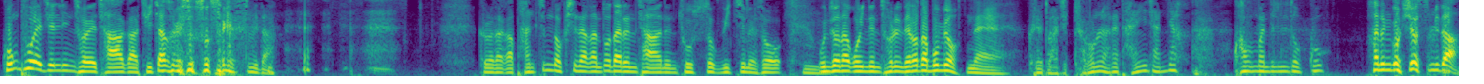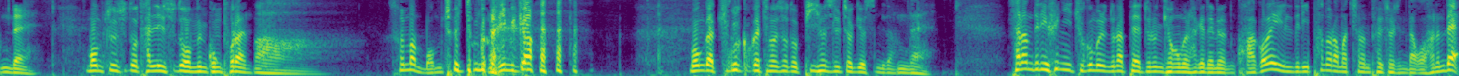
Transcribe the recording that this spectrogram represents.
공포에 질린 저의 자아가 뒷좌석에서 속삭였습니다. 그러다가 반쯤 넋이 나간 또 다른 자아는 조수석 위쯤에서 음. 운전하고 있는 저를 내려다보며 네. 그래도 아직 결혼을 안 해 다행이지 않냐? 과분 만들 일도 없고 하는 것이었습니다. 네. 멈출 수도 달릴 수도 없는 공포란 아. 설마 멈춰있던 건 아닙니까? 뭔가 죽을 것 같으면서도 비현실적이었습니다. 네. 사람들이 흔히 죽음을 눈앞에 두는 경험을 하게 되면 과거의 일들이 파노라마처럼 펼쳐진다고 하는데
